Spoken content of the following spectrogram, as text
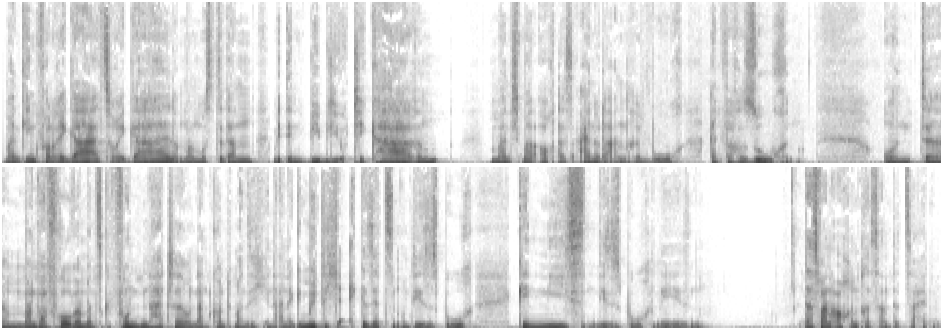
man ging von Regal zu Regal und man musste dann mit den Bibliothekaren manchmal auch das ein oder andere Buch einfach suchen. Und äh, man war froh, wenn man es gefunden hatte und dann konnte man sich in eine gemütliche Ecke setzen und dieses Buch genießen, dieses Buch lesen. Das waren auch interessante Zeiten.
